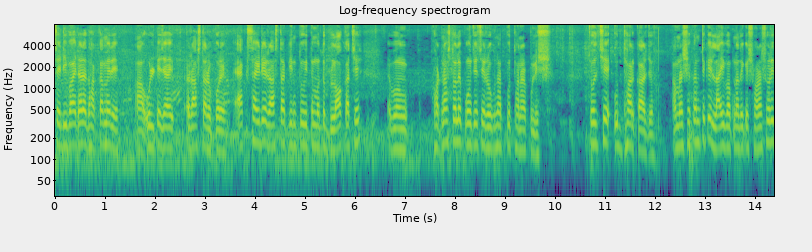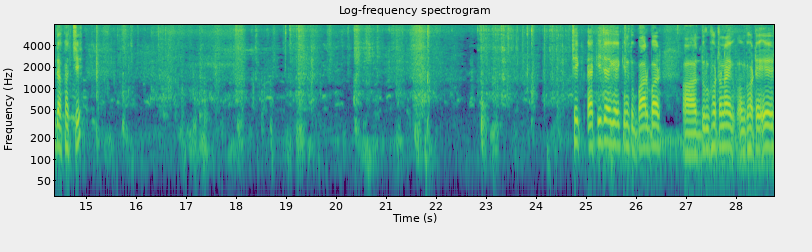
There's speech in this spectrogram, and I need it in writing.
সেই ডিভাইডারে ধাক্কা মেরে উল্টে যায় রাস্তার উপরে। এক সাইডের রাস্তা কিন্তু ইতিমধ্যে ব্লক আছে এবং ঘটনাস্থলে পৌঁছেছে রঘুনাথপুর থানার পুলিশ। চলছে উদ্ধার কার্য। আমরা সেখান থেকে লাইভ আপনাদেরকে সরাসরি দেখাচ্ছি। ঠিক একই জায়গায় কিন্তু বারবার দুর্ঘটনায় ঘটে। এর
